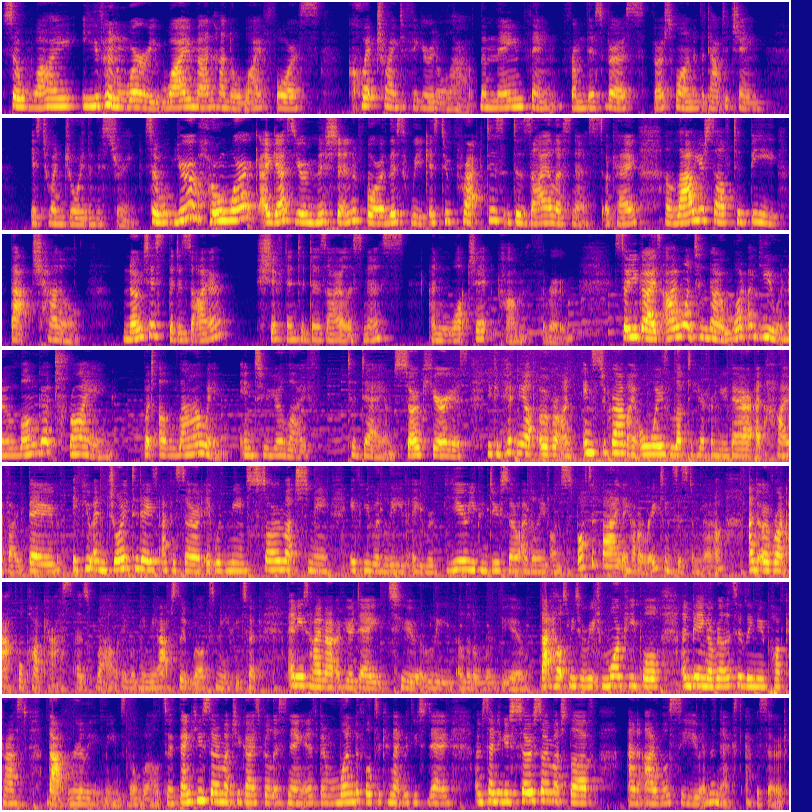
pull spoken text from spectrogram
So why even worry? Why manhandle? Why force? Quit trying to figure it all out. The main thing from this verse, verse 1 of the Tao Te Ching, is to enjoy the mystery. So, your homework, I guess your mission for this week is to practice desirelessness, okay? Allow yourself to be that channel. Notice the desire, shift into desirelessness, and watch it come through. So, you guys, I want to know what are you no longer trying but allowing into your life today? I'm so curious. You can hit me up over on Instagram. I always love to hear from you there at High Vibe Babe. If you enjoyed today's episode, it would mean so much to me if you would leave a review. You can do so, I believe, on Spotify. They have a rating system now, and over on Apple Podcasts as well. It would mean the absolute world to me if you took any time out of your day to leave a little review. That helps me to reach more people, and being a relatively new podcast, that really means the world. So thank you so much, you guys, for listening. It has been wonderful to connect with you today. I'm sending you so, so much love, and I will see you in the next episode.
